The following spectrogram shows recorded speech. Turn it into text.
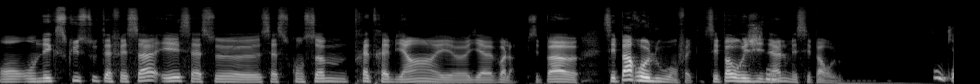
on, excuse tout à fait ça et ça se ça se consomme très très bien et il y a voilà, c'est pas c'est pas relou en fait, c'est pas original mais c'est pas relou. Ok.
